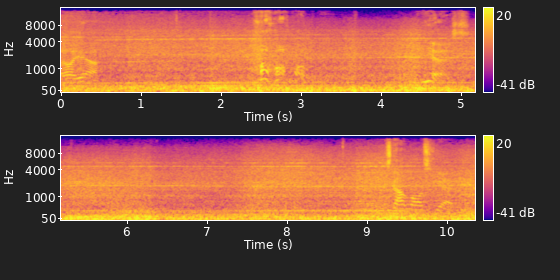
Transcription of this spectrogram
Oh yeah. yes. It's not lost yet.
